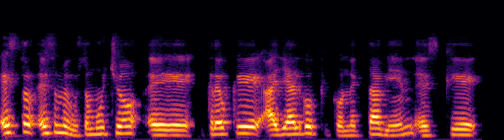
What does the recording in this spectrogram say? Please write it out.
esto, eso me gustó mucho. Eh, creo que hay algo que conecta bien, es que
